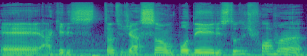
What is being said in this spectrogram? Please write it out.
é, aqueles tanto de ação, poderes, tudo de forma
